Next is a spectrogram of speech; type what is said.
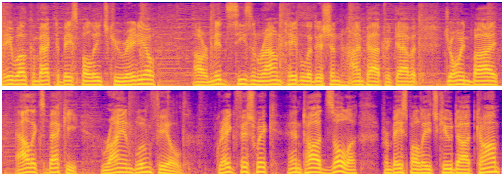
Hey, welcome back to Baseball HQ Radio, our mid-season roundtable edition. I'm Patrick Davitt, joined by Alex Becky, Ryan Bloomfield, Greg Fishwick, and Todd Zola from BaseballHQ.com.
